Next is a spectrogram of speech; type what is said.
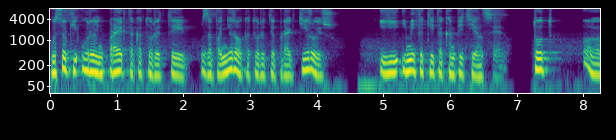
высокий уровень проекта, который ты запланировал, который ты проектируешь, и иметь какие-то компетенции. Тот э,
